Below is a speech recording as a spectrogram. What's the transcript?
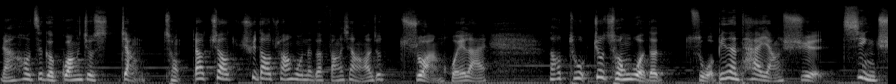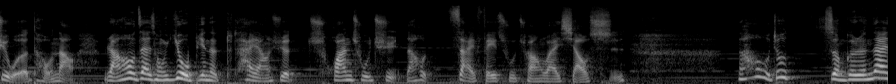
然后这个光就是这样从要去到去到窗户那个方向，然后就转回来，然后突就从我的左边的太阳穴进去我的头脑，然后再从右边的太阳穴穿出去，然后再飞出窗外消失。然后我就整个人在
